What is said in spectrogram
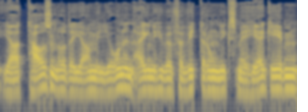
Jahrtausenden oder Jahrmillionen eigentlich über Verwitterung nichts mehr hergeben.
